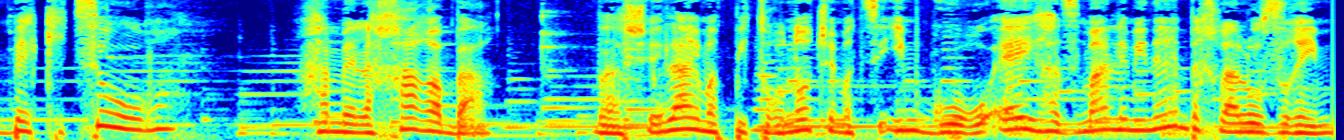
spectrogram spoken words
בקיצור, המלאכה רבה, והשאלה אם הפתרונות שמציעים גורועי הזמן למיניהם בכלל עוזרים.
